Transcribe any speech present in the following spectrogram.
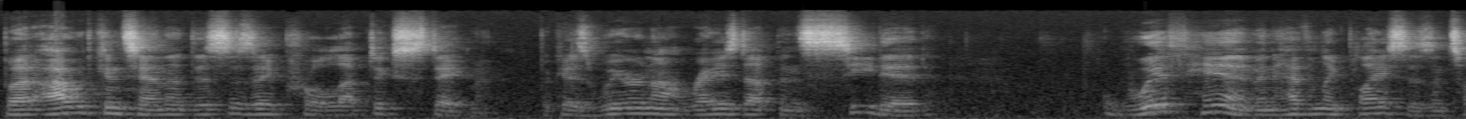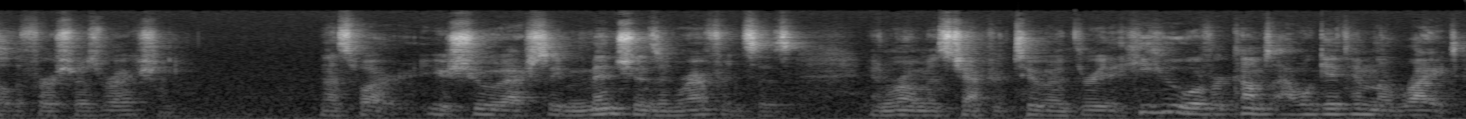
But I would contend that this is a proleptic statement because we are not raised up and seated with Him in heavenly places until the first resurrection. And that's why Yeshua actually mentions and references in Romans chapter 2 and 3 that he who overcomes, I will give him the right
